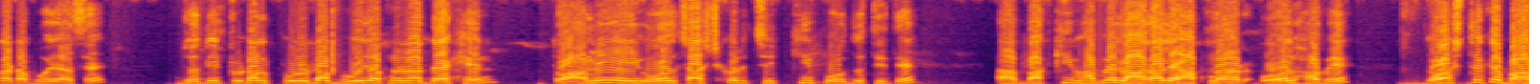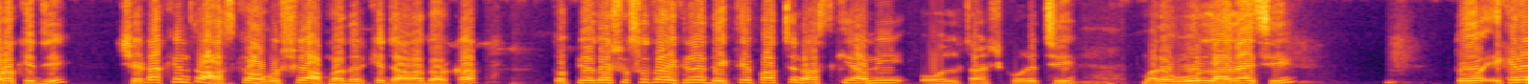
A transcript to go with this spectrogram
কাটা বই আছে। যদি টোটাল পুরোটা বই আপনারা দেখেন তো আমি এই ওল চাষ করেছি কি পদ্ধতিতে বা কীভাবে লাগালে আপনার ওল হবে দশ থেকে বারো কেজি, সেটা কিন্তু আজকে অবশ্যই আপনাদেরকে জানা দরকার। তো প্রিয় দর্শক শ্রোতা, এখানে দেখতে পাচ্ছেন, আজকে আমি ওল চাষ করেছি মানে ওল লাগাইছি। তো এখানে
